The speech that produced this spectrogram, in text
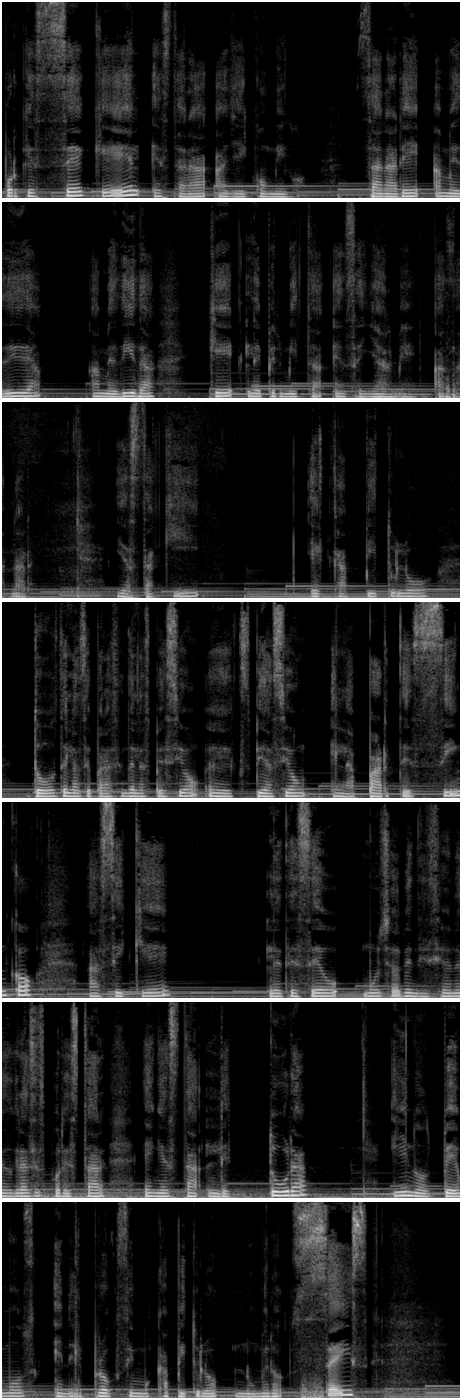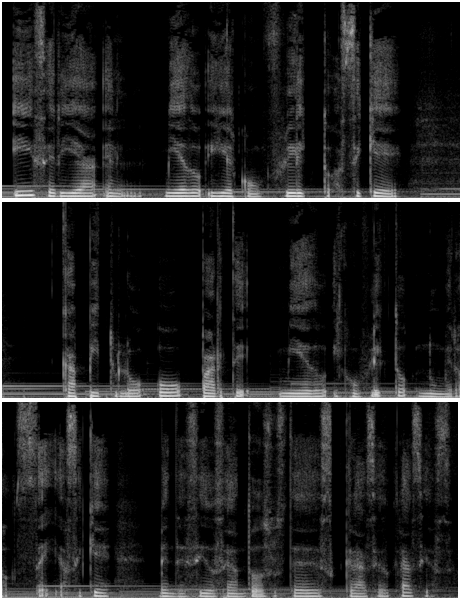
porque sé que Él estará allí conmigo. Sanaré a medida, a medida que le permita enseñarme a sanar. Y hasta aquí el capítulo 2 de la separación de la expiación en la parte 5. Así que les deseo muchas bendiciones. Gracias por estar en esta y nos vemos en el próximo capítulo número 6 y sería el miedo y el conflicto. Así que capítulo o parte miedo y conflicto número 6. Así que bendecidos sean todos ustedes. Gracias, gracias.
